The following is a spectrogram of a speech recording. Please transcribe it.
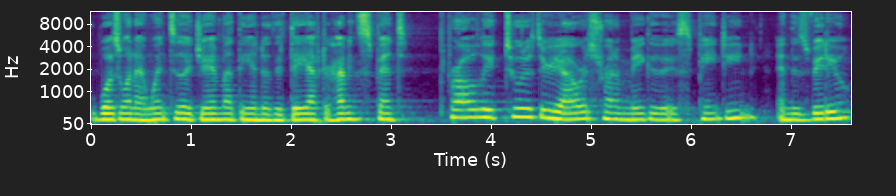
was when I went to the gym at the end of the day after having spent probably two to three hours trying to make this painting and this video.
